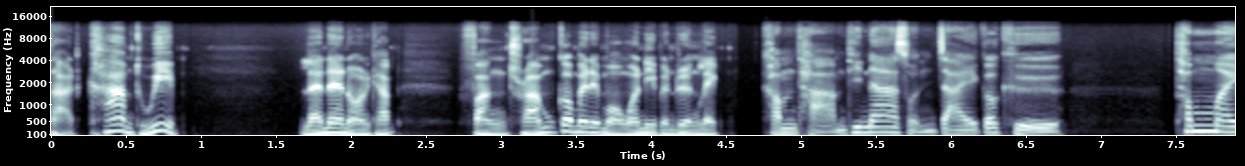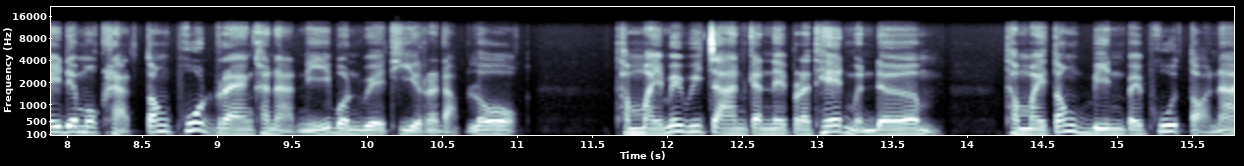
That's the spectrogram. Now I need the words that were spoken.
ศาสตร์ข้ามทวีป และแน่นอนครับ ฝั่งทรัมป์ก็ไม่ได้มองว่านี่เป็นเรื่องเล็กคำถามที่น่าสนใจก็คือทำไมเดโมแครตต้องพูดแรงขนาดนี้บนเวทีระดับโลกทำไมไม่วิจารณ์กันในประเทศเหมือนเดิมทำไมต้องบินไปพูดต่อหน้า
